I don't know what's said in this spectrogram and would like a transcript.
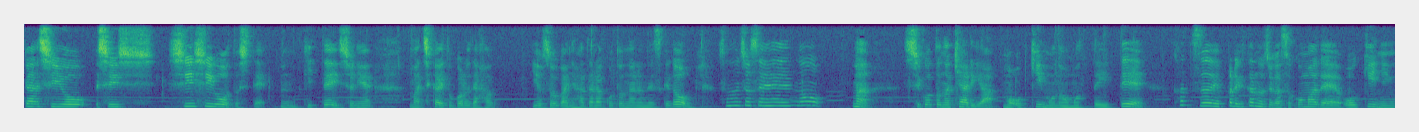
が CO CCO として、うん、来て一緒に、まあ、近いところで予想外に働くことになるんですけどその女性のまあ仕事のキャリアも大きいものを持っていてかつやっぱり彼女がそこまで大きい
